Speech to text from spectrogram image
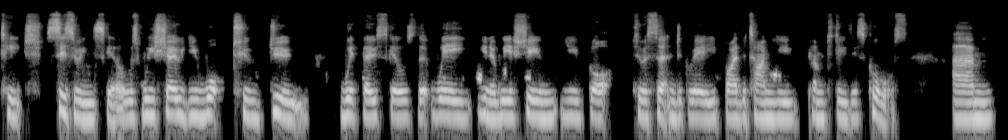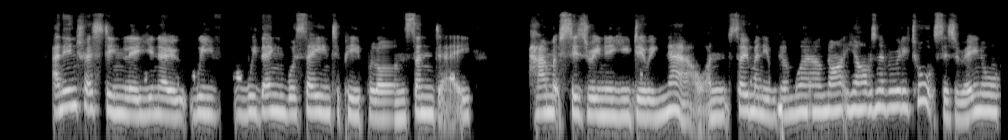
teach scissoring skills. We show you what to do with those skills that we, you know, we assume you've got to a certain degree by the time you come to do this course. Um, and interestingly, you know, we we then were saying to people on Sunday, how much scissoring are you doing now? And so many were going, well, yeah, I was never really taught scissoring, or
